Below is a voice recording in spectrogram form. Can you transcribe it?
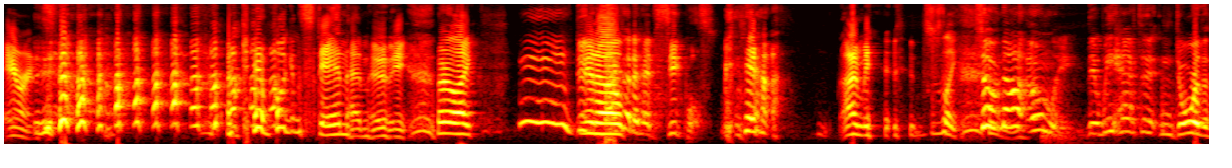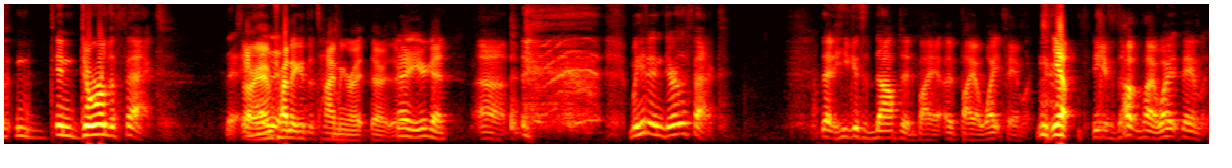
parents. I can't fucking stand that movie. They're like, mm, you know, that it had sequels. yeah. I mean, it's just like So not only that we have to endure the endure the fact Sorry, I'm trying to get the timing right there. there. Hey, you're good. Uh, we had to endure the fact that he gets adopted by a, by a white family. Yep. he gets adopted by a white family,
